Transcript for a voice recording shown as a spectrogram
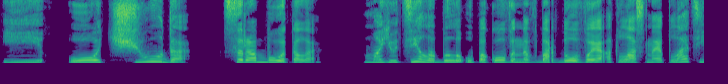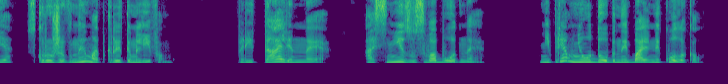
И, о чудо, сработало! Мое тело было упаковано в бордовое атласное платье с кружевным открытым лифом. Приталенное, а снизу свободное. Не прям неудобный бальный колокол,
